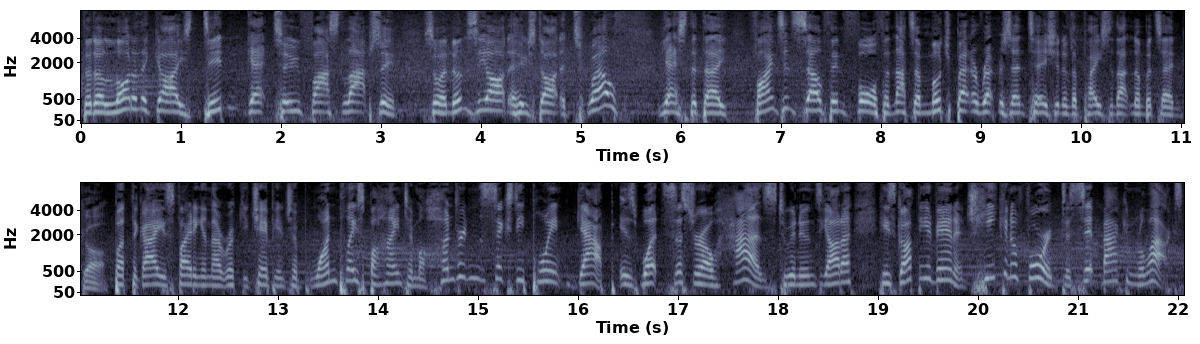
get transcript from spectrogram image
that a lot of the guys didn't get two fast laps in. So Annunziata, who started 12th yesterday, finds himself in fourth, and that's a much better representation of the pace of that number 10 car. But the guy he's fighting in that rookie championship, one place behind him, 160 point gap is what Cicero has to Annunziata. He's got the advantage. He can afford to sit back and relax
